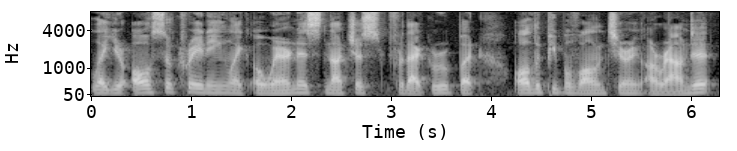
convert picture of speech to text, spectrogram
like you're also creating like awareness, not just for that group, but all the people volunteering around it,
